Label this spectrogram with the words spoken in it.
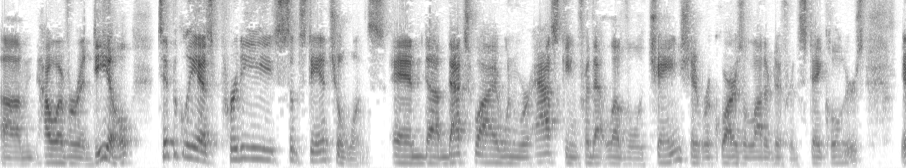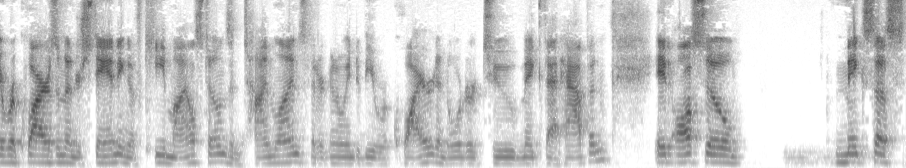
Um, however, a deal typically has pretty substantial ones. And um, that's why when we're asking for that level of change, it requires a lot of different stakeholders. It requires an understanding of key milestones and timelines that are going to be required in order to make that happen. It also makes us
